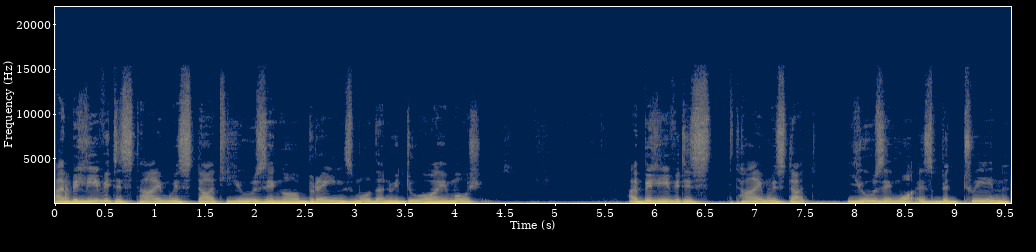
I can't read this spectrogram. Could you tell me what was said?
I believe it is time we start using our brains more than we do our emotions. I believe it is time we start using what is between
